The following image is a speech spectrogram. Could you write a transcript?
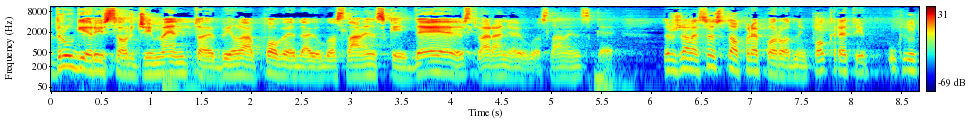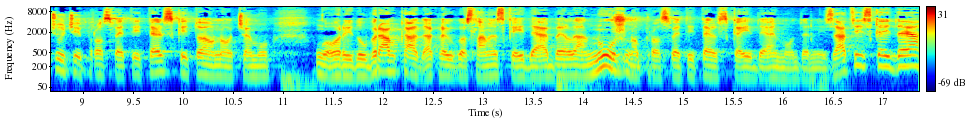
Drugi risorgimento je bila pobeda jugoslavenske ideje, stvaranja jugoslavenske države. Sve su to preporodni pokreti, uključujući i prosvetiteljski, to je ono o čemu govori Dubravka, dakle jugoslavenska ideja je bila nužno prosvetiteljska ideja i modernizacijska ideja.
